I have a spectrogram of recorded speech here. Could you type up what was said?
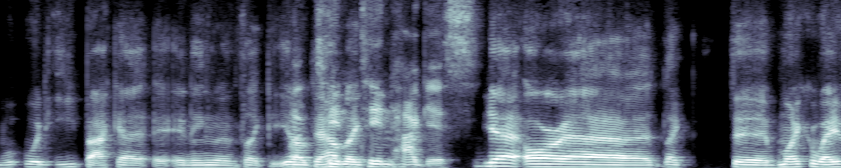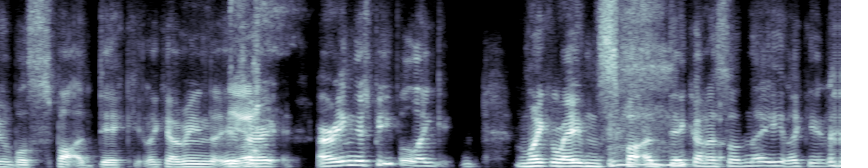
w- would eat back at, in England. Like you know like they tin, have like tinned haggis. Yeah, or uh like the microwavable spotted dick. Like I mean, is yeah. there are English people like microwaving spotted dick on a Sunday? Like you know,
